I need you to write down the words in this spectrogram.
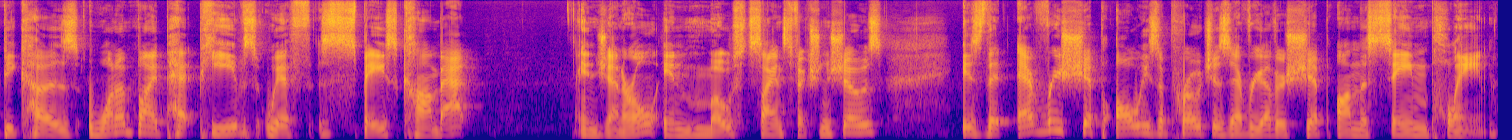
because one of my pet peeves with space combat in general in most science fiction shows is that every ship always approaches every other ship on the same plane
